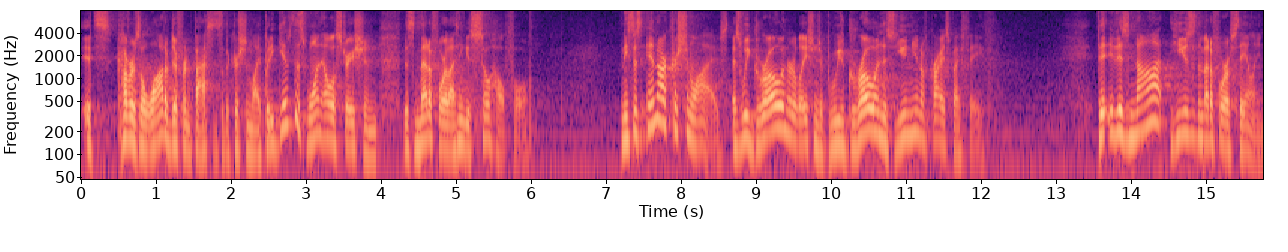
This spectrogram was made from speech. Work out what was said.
it covers a lot of different facets of the Christian life, but he gives this one illustration, this metaphor that I think is so helpful. And he says, in our Christian lives, as we grow in relationship, we grow in this union of Christ by faith, that it is not, he uses the metaphor of sailing.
